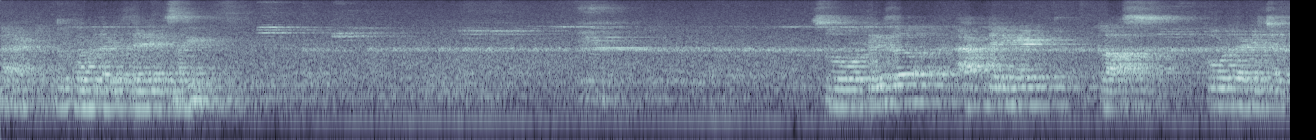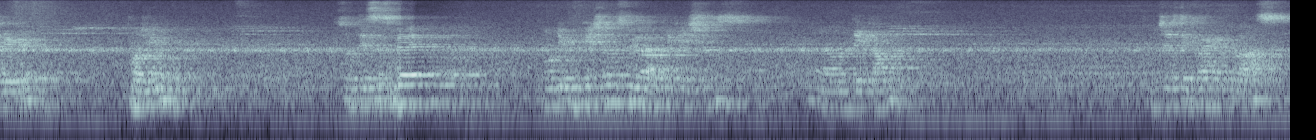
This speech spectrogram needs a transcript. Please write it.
at the code that is there inside. So there is a app delegate class code that is generated for you. So this is where notifications to your applications uh, they come. Just define a class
